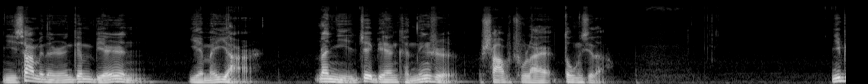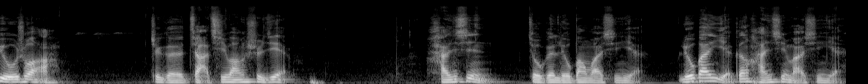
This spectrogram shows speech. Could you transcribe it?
你下面的人跟别人也没眼儿，那你这边肯定是杀不出来东西的。你比如说啊，这个假齐王事件，韩信就跟刘邦玩心眼，刘邦也跟韩信玩心眼。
